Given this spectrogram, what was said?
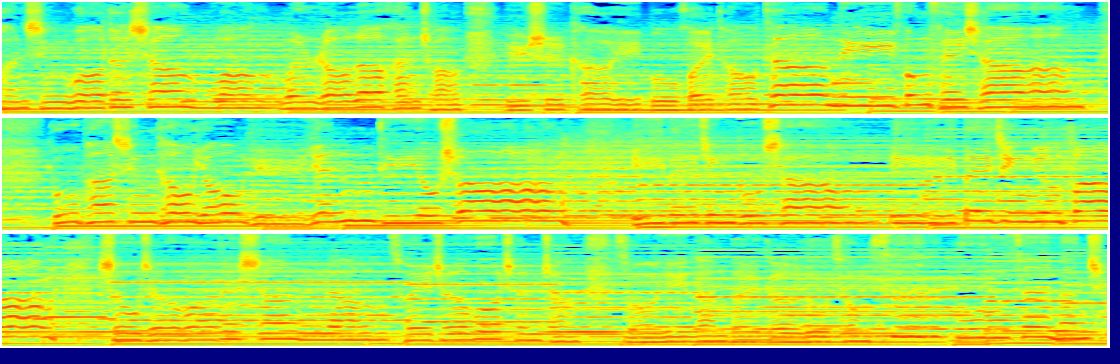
唤醒我的向往，温柔了寒窗，于是可以不回头的逆风飞翔，不怕心头有雨，眼底有霜。一杯敬故乡，一杯敬远方，守着我的善良，催着我成长，所以南北的路从此不再漫长，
